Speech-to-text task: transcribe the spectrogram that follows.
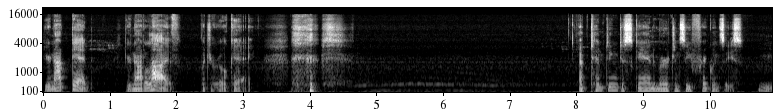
You're not dead. You're not alive, but you're okay. Attempting to scan emergency frequencies. Hmm.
